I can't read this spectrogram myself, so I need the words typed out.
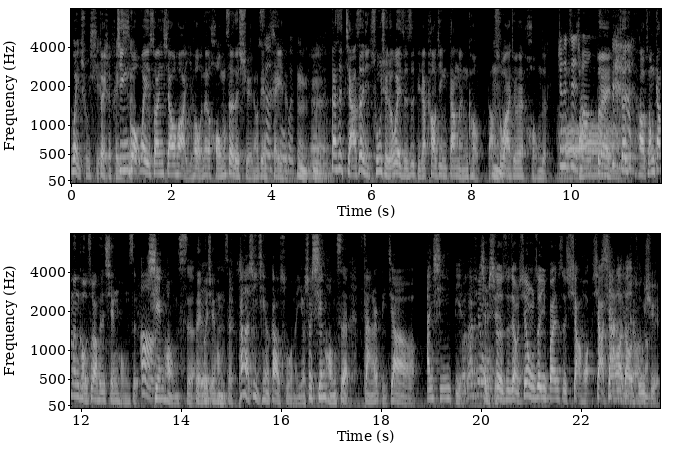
胃出血，对，经过胃酸消化以后，那个红色的血然后变黑的，嗯嗯。但是假设你出血的位置是比较靠近肛门口，出来就会红的，就是痔疮。对，这是好，从肛门口出来会是鲜红色，鲜红色，对，会鲜红色。潘老师以前有告诉我们，有时候鲜红色反而比较安心一点，是不是？色是这样，鲜红色一般是下化下消化道。出血。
